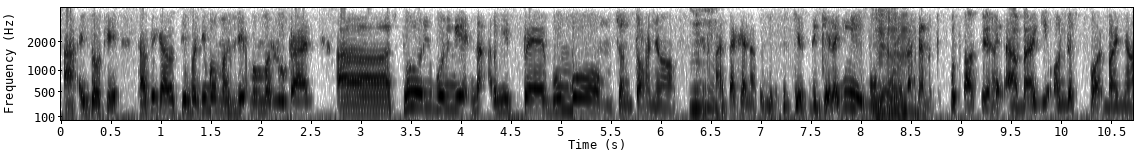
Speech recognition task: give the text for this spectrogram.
Ah itu okey. Tapi kalau tiba-tiba masjid memerlukan uh, RM10,000 nak repair bumbung contohnya. Mm-mm. Ah, takkan nak pergi sedikit-sedikit lagi. Bumbung Yeah. takkan nak tepuk satu hari. Ah, bagi on the spot banyak.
